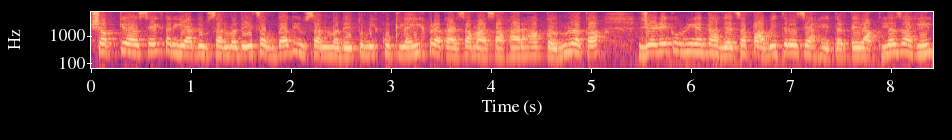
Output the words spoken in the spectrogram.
शक्य असेल तर या दिवसांमध्ये चौदा दिवसांमध्ये तुम्ही कुठल्याही प्रकारचा मांसाहार हा करू नका. जेणेकरून या धाग्याचा पावित्र्य जे आहे तर ते राखलं जाईल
